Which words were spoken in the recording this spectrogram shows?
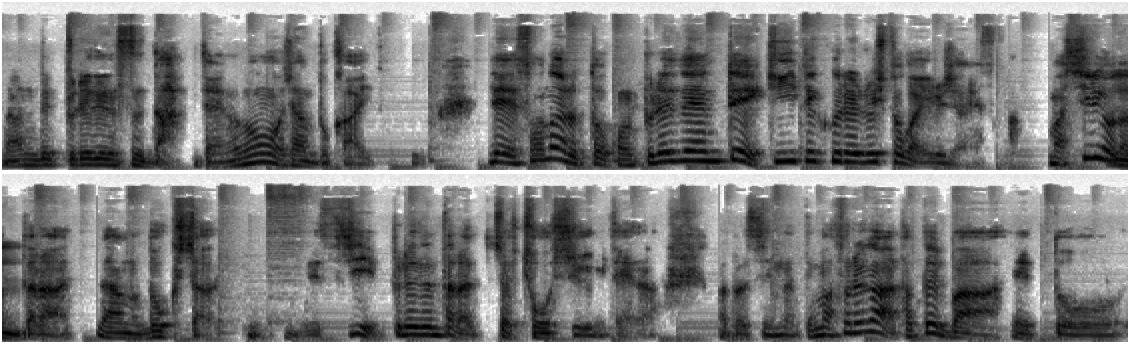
なんでプレゼンするんだみたいなのをちゃんと書いて。で、そうなると、このプレゼンって聞いてくれる人がいるじゃないですか。まあ資料だったら、あの、読者ですし、プレゼンたら、じゃあ聴衆みたいな形になって、まあそれが、例えば、えっと、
